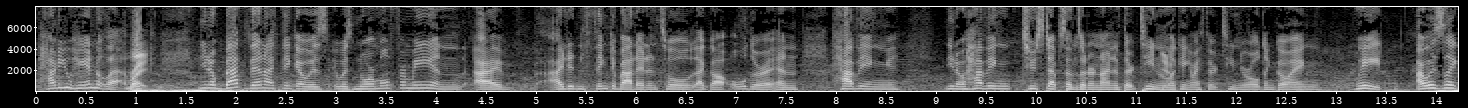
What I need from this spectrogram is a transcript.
how do you handle that? Right. Like, you know, back then I think I was it was normal for me, and I I didn't think about it until I got older. And having, you know, having two stepsons that are nine and 13, and Yeah. looking at my 13 year old and going, wait. I was like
